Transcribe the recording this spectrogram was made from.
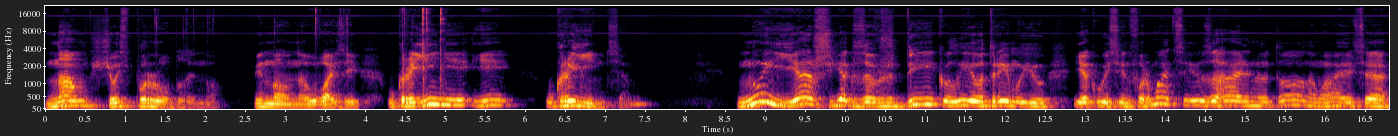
нам щось пороблено. Він мав на увазі Україні і українцям. Ну і я ж, як завжди, коли отримую якусь інформацію загальну, то намагаюся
